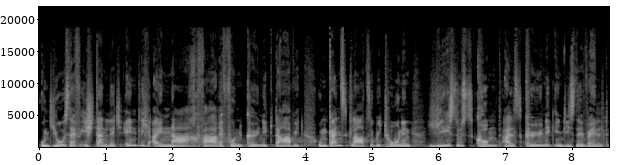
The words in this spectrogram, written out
Und Josef ist dann letztendlich ein Nachfahre von König David, um ganz klar zu betonen, Jesus kommt als König in diese Welt.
